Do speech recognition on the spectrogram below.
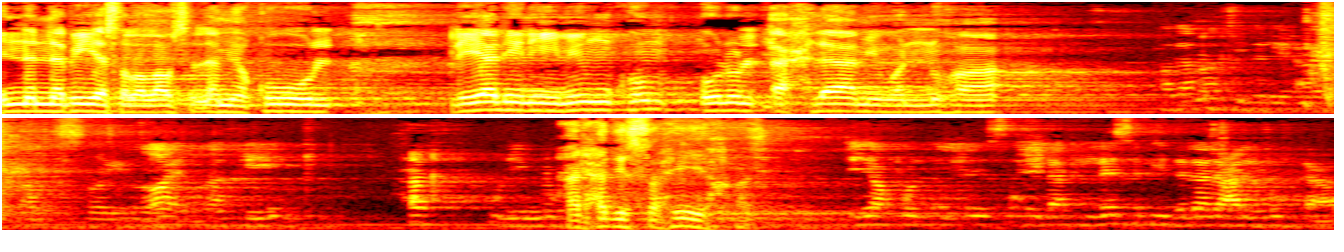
إن النبي صلى الله عليه وسلم يقول ليلني منكم أولو الأحلام والنهى هذا ما في دليل على إقامة الصغير غاية ما فيه حق ولي الحديث صحيح. يقول الحديث صحيح لكن ليس فيه دلالة على المدعى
